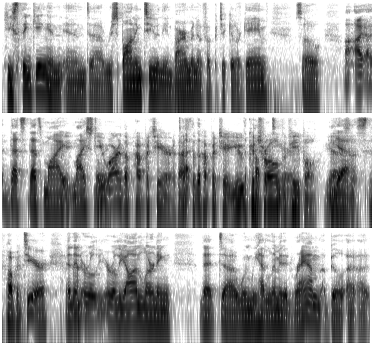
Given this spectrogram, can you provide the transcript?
he's thinking and and uh, responding to in the environment of a particular game. So I, I, that's that's my my story. You are the puppeteer. That's Uh, the, the- puppeteer. You the control the people. Yes. Yes, the puppeteer, and then early early on learning that uh, when we had limited RAM abil- uh, uh,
